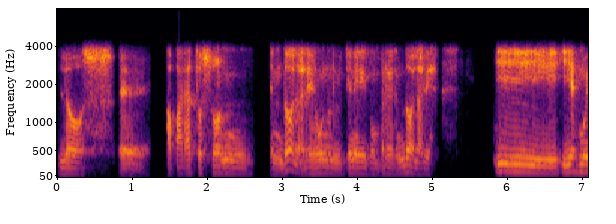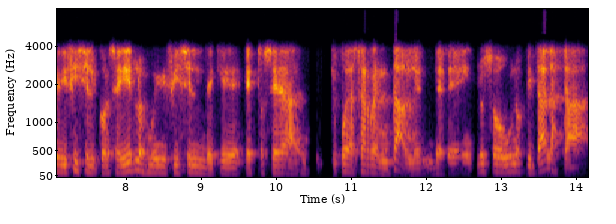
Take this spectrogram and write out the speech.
los eh, aparatos son en dólares, uno lo tiene que comprar en dólares. Y, es muy difícil conseguirlo, es muy difícil de que esto sea, que pueda ser rentable, desde incluso un hospital hasta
